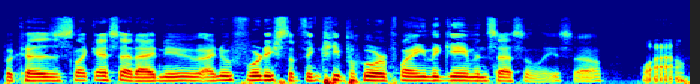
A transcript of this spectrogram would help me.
because, like I said, I knew I knew 40 something people who were playing the game incessantly. So, Wow.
